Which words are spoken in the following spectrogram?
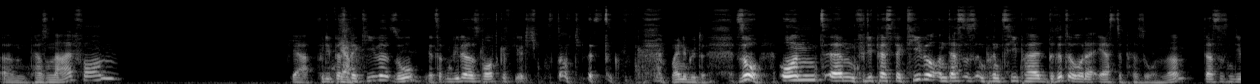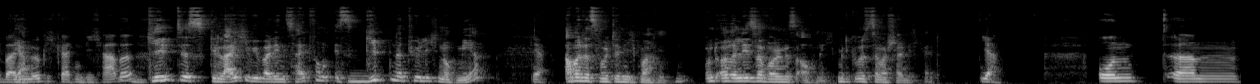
ähm, Personalform. Ja, für die Perspektive, ja. so, jetzt hat mir wieder das Wort gefehlt, ich musste auf die Liste gucken. Meine Güte. So, und ähm, für die Perspektive, und das ist im Prinzip halt dritte oder erste Person, ne? Das sind die beiden ja. Möglichkeiten, die ich habe. Gilt das gleiche wie bei den Zeitformen. Es gibt natürlich noch mehr, ja. aber das wollt ihr nicht machen. Und eure Leser wollen es auch nicht, mit größter Wahrscheinlichkeit. Ja. Und ähm,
